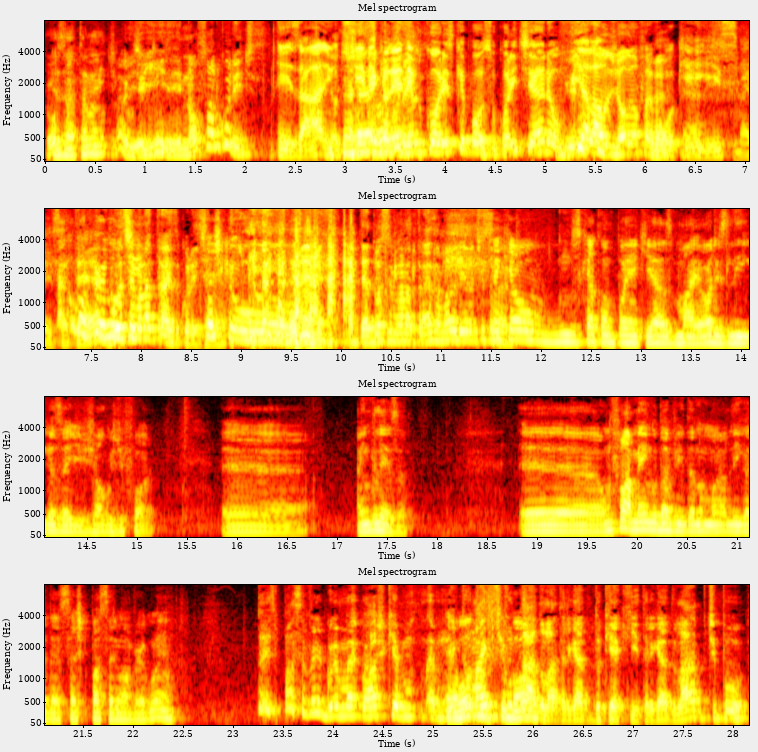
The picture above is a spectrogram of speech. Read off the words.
Opa. Exatamente, Não, e, e não só no Corinthians. Exato, em outros times. É que eu dei exemplo do Corinthians, porque, pô, eu sou corintiano, eu via lá os jogos e eu falei, pô, que isso. Mas até perguntinha. duas semanas atrás do Corinthians. Você acha né? que o... Até duas semanas atrás a maioria era titular. Você que é um dos que acompanha aqui as maiores ligas aí, jogos de fora. É, A inglesa. É, Um Flamengo da vida numa liga dessa, acha que passaria uma vergonha? Isso passa vergonha, mas eu acho que é, é muito outro mais futebol. disputado lá, tá ligado? Do que aqui, tá ligado? Lá, tipo.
